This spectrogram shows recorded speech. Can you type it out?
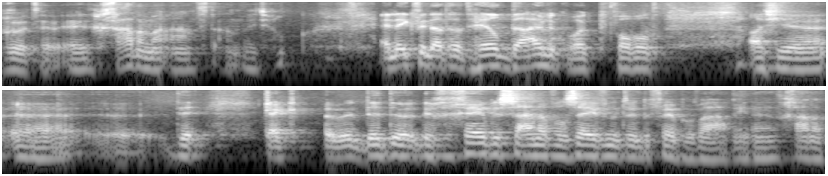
Rutte. Eh, ga er maar aan staan, weet je wel. En ik vind dat het heel duidelijk wordt, bijvoorbeeld als je. Uh, de, kijk, de, de, de gegevens zijn er van 27 februari. Dan gaan er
